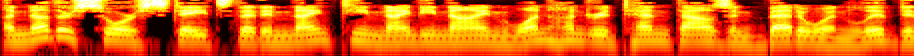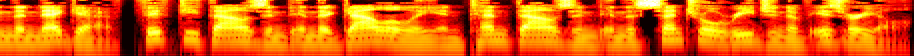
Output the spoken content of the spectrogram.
Another source states that in 1999 110,000 Bedouin lived in the Negev, 50,000 in the Galilee and 10,000 in the central region of Israel.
